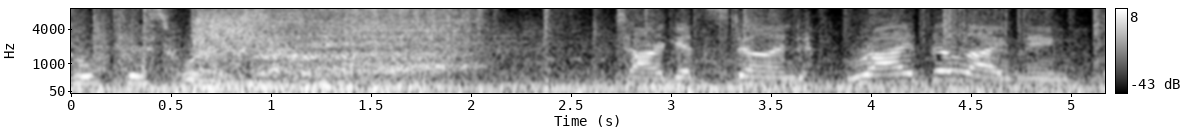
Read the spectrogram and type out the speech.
Hope this works. Target stunned. Ride the lightning.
